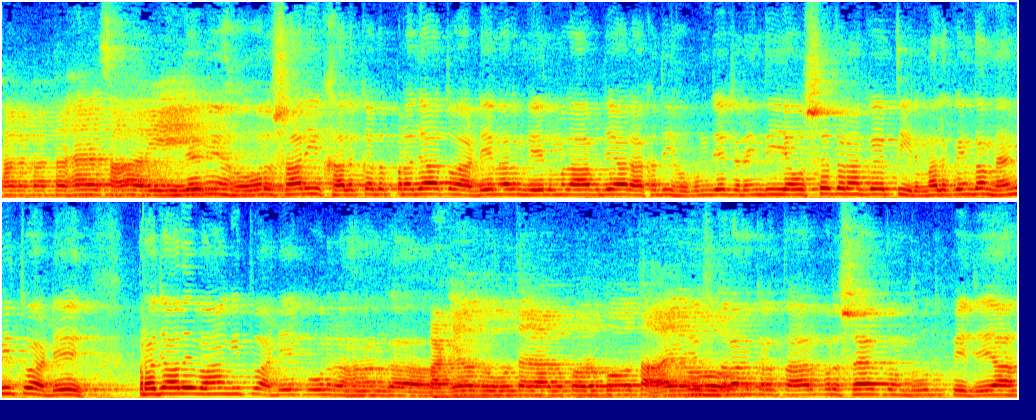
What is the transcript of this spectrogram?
ਖਲਕਤ ਹੈ ਸਾਰੀ। ਜਿਵੇਂ ਹੋਰ ਸਾਰੀ ਖਲਕਤ ਪ੍ਰਜਾ ਤੁਹਾਡੇ ਨਾਲ ਮੇਲ ਮਿਲਾਪ ਜਿਹਾ ਰੱਖਦੀ ਹੁਕਮ ਜੇ ਚ ਰਹਿੰਦੀ ਹੈ ਉਸੇ ਤਰ੍ਹਾਂ ਕਿ ਧੀਰਮਲ ਕਹਿੰਦਾ ਮੈਂ ਵੀ ਤੁਹਾਡੇ ਪ੍ਰਜਾ ਦੇ ਵਾਂਗ ਹੀ ਤੁਹਾਡੇ ਕੋਲ ਰਹਾਂਗਾ। ਪਠਿਓ ਦੂਤ ਰਗਪੁਰ ਕੋ ਇਸ ਧਾਇਓ ਤਰ੍ਹਾਂ ਕਰਤਾਰਪੁਰ ਸਾਹਿਬ ਤੋਂ ਦੂਤ ਭੇਜਿਆ।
